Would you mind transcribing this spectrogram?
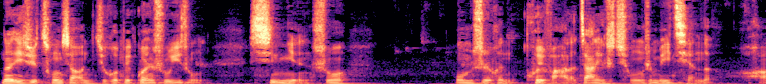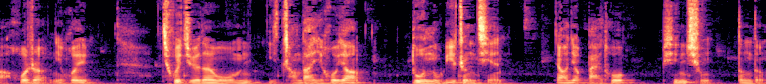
那也许从小你就会被灌输一种信念，说我们是很匮乏的，家里是穷，是没钱的，哈，或者你会会觉得我们一长大以后要多努力挣钱，然后要摆脱贫穷等等。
